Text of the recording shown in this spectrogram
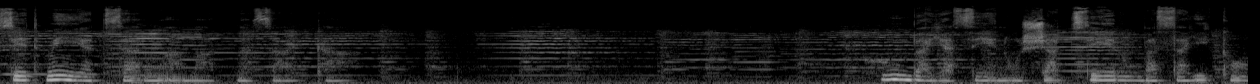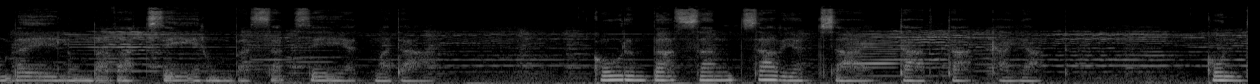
ستمية سرمامات نسايكا Humba yasenum shatserum basaikum belum bavatserum basatseat madan. Korum basan saviatsai tartakayat. Kunt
